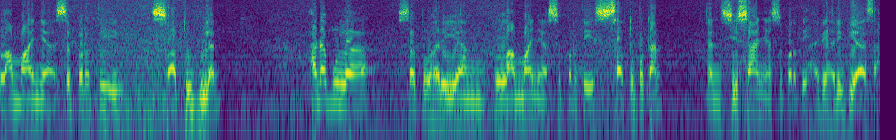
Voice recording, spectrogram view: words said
lamanya seperti satu bulan ada pula satu hari yang lamanya seperti satu pekan dan sisanya seperti hari-hari biasa.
